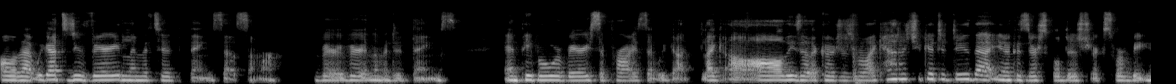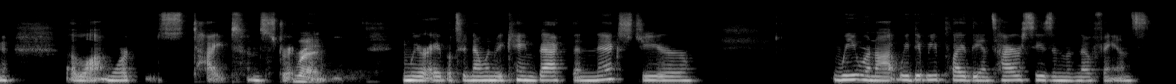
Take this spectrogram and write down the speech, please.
all of that. We got to do very limited things that summer, very, very limited things. And people were very surprised that we got like all these other coaches were like, How did you get to do that? You know, because their school districts were being a lot more tight and strict. Right. And we were able to. Now, when we came back the next year, we were not, we did, we played the entire season with no fans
